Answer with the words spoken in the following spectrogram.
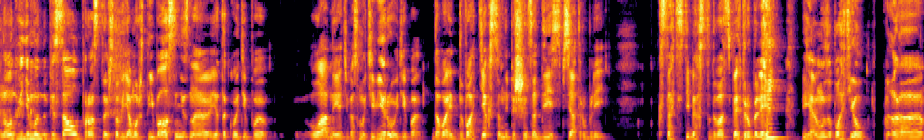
Но он, видимо, написал просто, чтобы я, может, ебался, не знаю. Я такой, типа, ладно, я тебя смотивирую, типа, давай два текста напиши за 250 рублей. Кстати, с тебя 125 рублей, я ему заплатил. Э,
